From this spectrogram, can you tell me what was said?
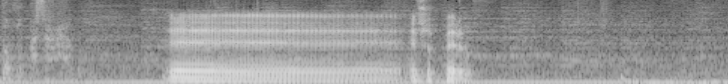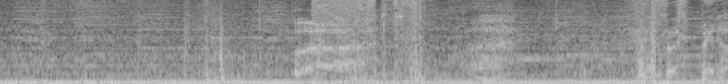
Todo pasará. Eh, Eso espero. Eso espero.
